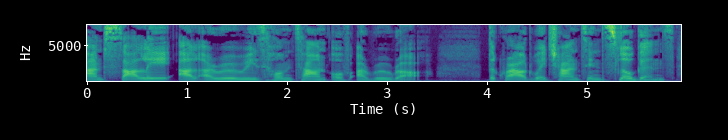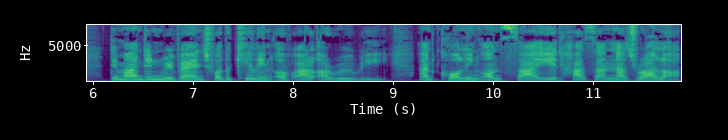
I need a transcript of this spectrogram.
and Saleh al Arouri's hometown of Arura. The crowd were chanting slogans demanding revenge for the killing of al Arouri and calling on Syed Hassan Nasrallah,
